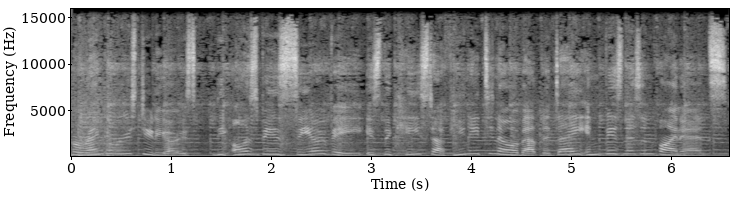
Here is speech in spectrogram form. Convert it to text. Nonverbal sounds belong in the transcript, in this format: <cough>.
From Barangaroo Studios, the AusBiz COB is the key stuff you need to know about the day in business and finance.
